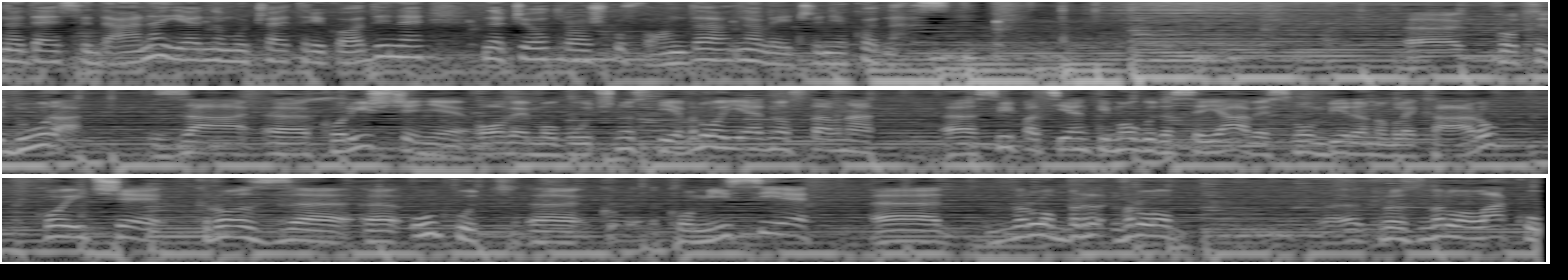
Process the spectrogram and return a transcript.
na 10 dana, jednom u 4 godine, znači o trošku fonda na lečenje kod nas. E, procedura za e, korišćenje ove mogućnosti je vrlo jednostavna. E, svi pacijenti mogu da se jave svom biranom lekaru koji će kroz e, uput komisije vrlo, br, vrlo kroz vrlo laku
